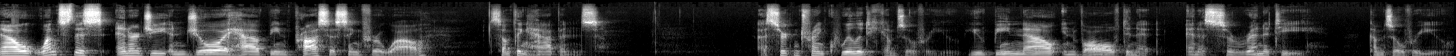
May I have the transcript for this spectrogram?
Now, once this energy and joy have been processing for a while, something happens. A certain tranquility comes over you. You've been now involved in it, and a serenity comes over you.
